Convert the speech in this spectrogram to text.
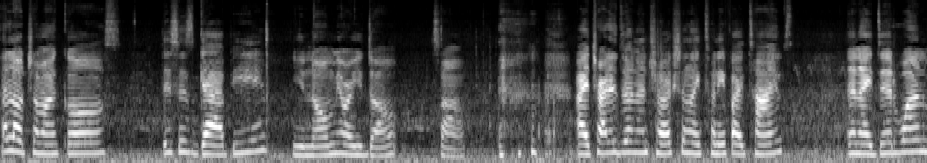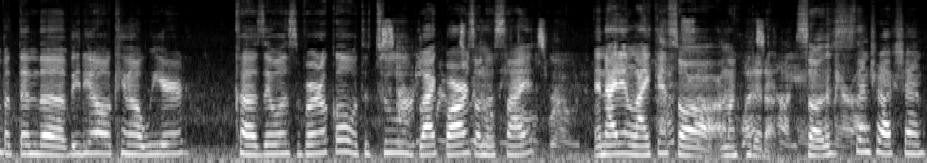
Hello, chamacos. This is Gaby. You know me or you don't. So, I tried to do an introduction like 25 times. And I did one, but then the video came out weird because it was vertical with the two black bars on the side. And I didn't like it, so I'm not gonna put it up. So this is the introduction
